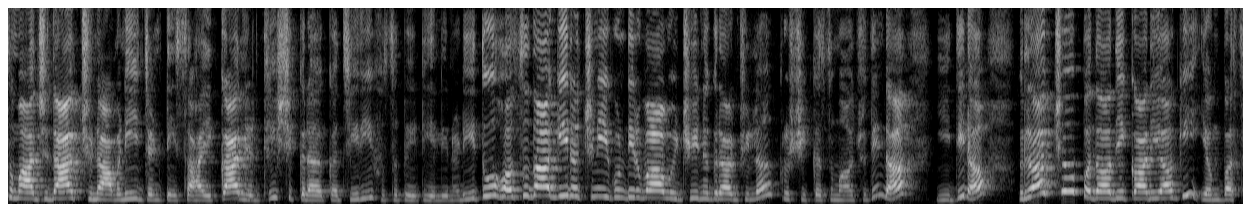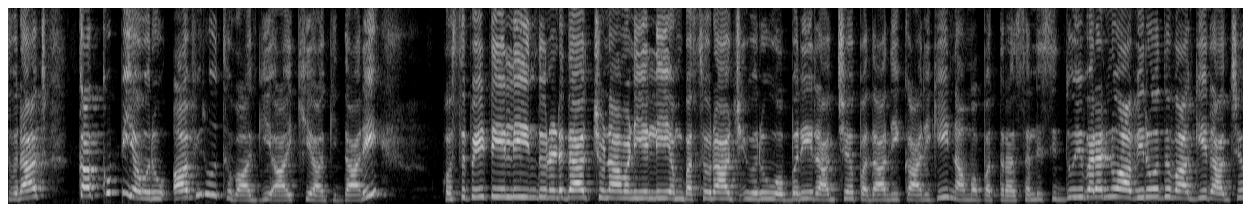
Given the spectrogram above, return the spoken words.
ಸಮಾಜದ ಚುನಾವಣೆ ಜಂಟಿ ಸಹಾಯಕ ನಿರ್ದೇಶಕರ ಕಚೇರಿ ಹೊಸಪೇಟೆಯಲ್ಲಿ ನಡೆಯಿತು. ಹೊಸದಾಗಿ ರಚನೆಗೊಂಡಿರುವ ವಿಜಯನಗರ ಜಿಲ್ಲಾ ಕೃಷಿಕ ಸಮಾಜದಿಂದ ಈ ದಿನ ರಾಜ್ಯ ಪದಾಧಿಕಾರಿಯಾಗಿ ಎಂ ಬಸವರಾಜ್ ಕಕ್ಕುಪ್ಪಿ ಅವರು ಅವಿರೋಧವಾಗಿ ಆಯ್ಕೆಯಾಗಿದ್ದಾರೆ. ಹೊಸಪೇಟೆಯಲ್ಲಿ ಇಂದು ನಡೆದ ಚುನಾವಣೆಯಲ್ಲಿ ಎಂ ಬಸವರಾಜ್ ಇವರು ಒಬ್ಬರೇ ರಾಜ್ಯ ಪದಾಧಿಕಾರಿಗೆ ನಾಮಪತ್ರ ಸಲ್ಲಿಸಿದ್ದು, ಇವರನ್ನು ಅವಿರೋಧವಾಗಿ ರಾಜ್ಯ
